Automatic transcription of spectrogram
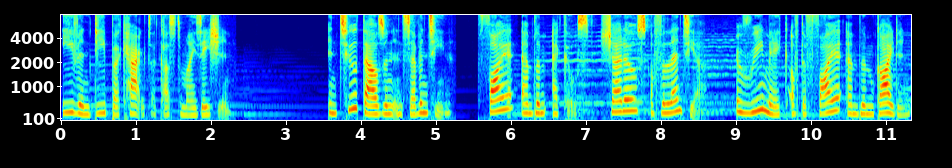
even deeper character customization. In 2017, Fire Emblem Echoes Shadows of Valentia, a remake of the Fire Emblem Gaiden,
